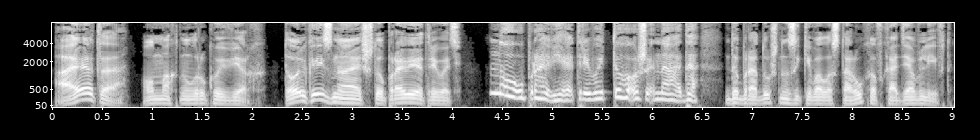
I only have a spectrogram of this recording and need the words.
А это...» — он махнул рукой вверх. «Только и знает, что проветривать». «Ну, проветривать тоже надо», — добродушно закивала старуха, входя в лифт.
